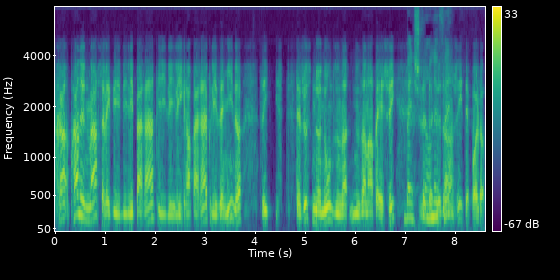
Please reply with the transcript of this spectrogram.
pre- prendre une marche avec des, des- les parents, puis les, les grands-parents, puis les amis, là, c'était juste nono de nous en, nous en empêcher. Ben, je le, danger n'était pas là.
